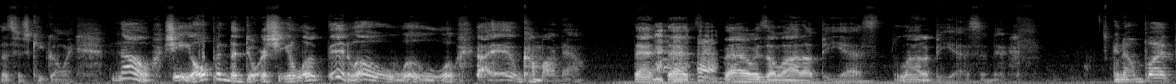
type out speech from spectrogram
Let's just keep going. No, she opened the door. She looked in. Whoa, whoa, whoa! Uh, come on now. That that that was a lot of BS. A lot of BS in there. You know, but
